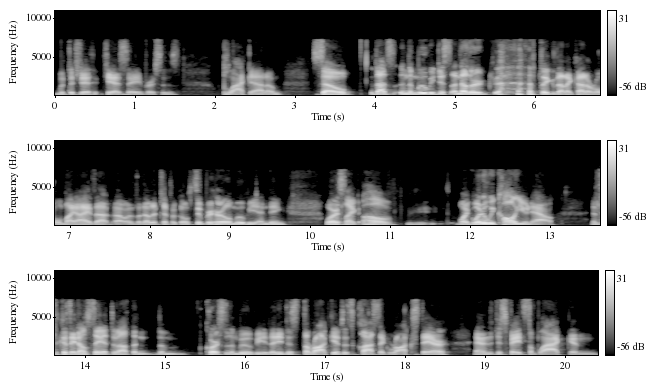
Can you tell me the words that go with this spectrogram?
with the J- JSA versus Black Adam. So that's in the movie just another thing that I kind of rolled my eyes at. That was another typical superhero movie ending where it's like, oh, like what do we call you now? Because they don't say it throughout the the course of the movie, that he just the Rock gives his classic rock stare and it just fades to black and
